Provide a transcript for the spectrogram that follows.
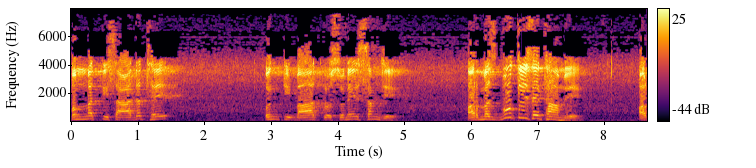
امت کی سعادت ہے ان کی بات کو سنے، سمجھے اور مضبوطی سے تھامے۔ اور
